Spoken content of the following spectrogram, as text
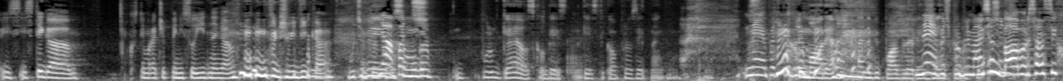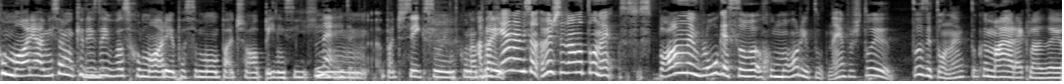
iz, iz tega, kako se temu reče, penisoidnega pač vidika. Moče bi Ja, pač- mogli bolj geovsko gest, gestiko prevzeti. Ne, Ne, pač problem. humorja, ne da bi bile res Ne, pač no. problematično. Mislim, dobro, sam si humorja, mislim, ker je zdaj vas humor, je pa samo pač o penisih in Ne, pač seksu in tako Ampak naprej. ja, ne, mislim, veš, se ravno to, ne, spolne vloge so v humorju tudi, ne, pač to je. To je zdaj to, ne? tukaj je Maja rekla, da je,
